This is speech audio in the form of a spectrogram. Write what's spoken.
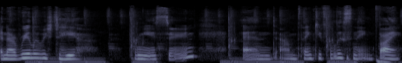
and I really wish to hear from you soon. And um, thank you for listening. Bye.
